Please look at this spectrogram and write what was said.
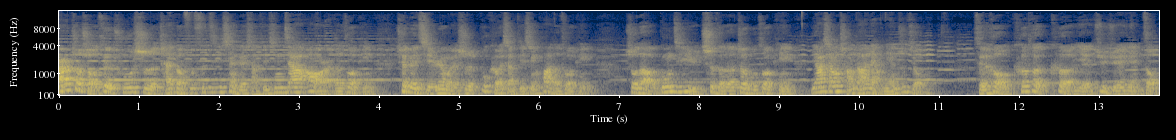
然而，这首最初是柴可夫斯基献给小提琴家奥尔的作品，却被其认为是不可小提琴化的作品。受到攻击与斥责的这部作品压箱长达两年之久。随后，科特克也拒绝演奏，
